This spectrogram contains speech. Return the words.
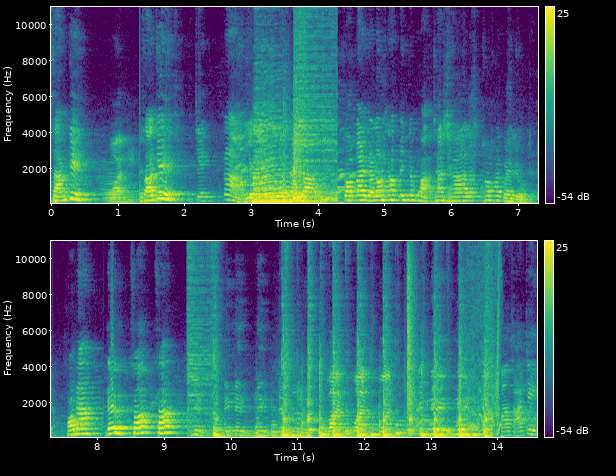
ภาษาอังกฤษวันภาษาอังกฤษเจ็ดหน้าอย่างนี้ถือว่าใช้ได้ต่อไปเดี๋ยวลองทำเป็นจังหวะช้าๆ แล้วค่อยๆไปเร็วพร้อมนะหนึ่งสองสามหนึ่งหนึ่งหนึ่งหนึ่งหนึ่งหนึ่งวันวันวันหนึ่งหนึ่งภาษาจริง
